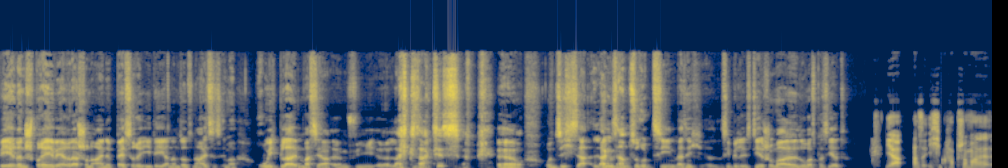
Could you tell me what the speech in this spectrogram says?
Bärenspray wäre da schon eine bessere Idee. Ansonsten heißt es immer ruhig bleiben, was ja irgendwie äh, leicht gesagt ist, äh, und sich langsam zurückziehen. Weiß nicht, Sibylle, ist dir schon mal sowas passiert? Ja, also ich habe schon mal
